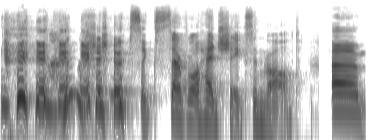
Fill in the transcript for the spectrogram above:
it was like several head shakes involved. um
